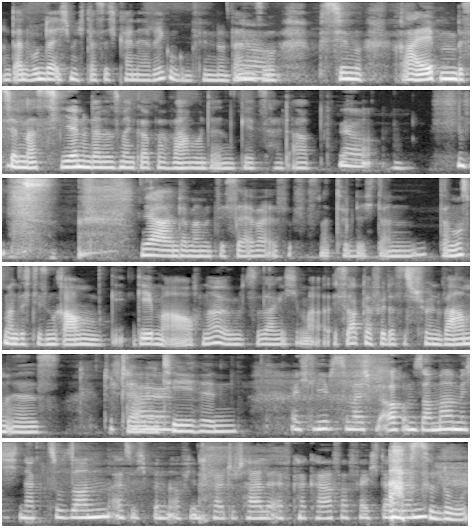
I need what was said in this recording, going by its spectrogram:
Und dann wundere ich mich, dass ich keine Erregung empfinde. Und dann Ja. so ein bisschen reiben, ein bisschen massieren und dann ist mein Körper warm und dann geht's halt ab. Ja. Ja, und wenn man mit sich selber ist, ist es natürlich dann, dann muss man sich diesen Raum ge- geben auch, ne? Irgendwie zu sagen, ich immer, ich sorge dafür, dass es schön warm ist. Ich stelle mir einen Total. Tee hin. Ich liebe es zum Beispiel auch im Sommer, mich nackt zu sonnen. Also ich bin auf jeden Fall totale FKK-Verfechterin. Absolut,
